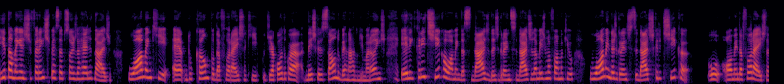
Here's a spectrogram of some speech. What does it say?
e também as diferentes percepções da realidade. O homem que é do campo da floresta, que, de acordo com a descrição do Bernardo Guimarães, ele critica o homem da cidade, das grandes cidades, da mesma forma que o, o homem das grandes cidades critica o homem da floresta.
